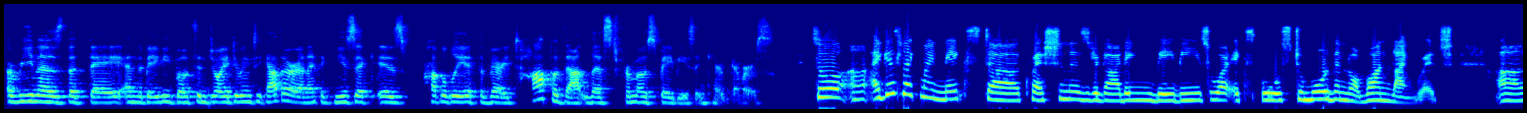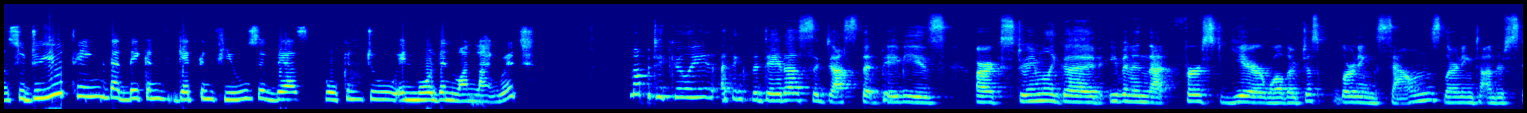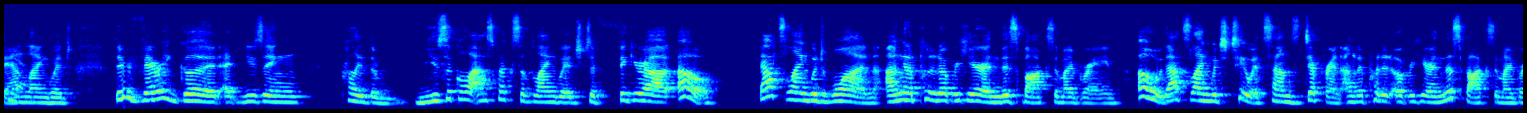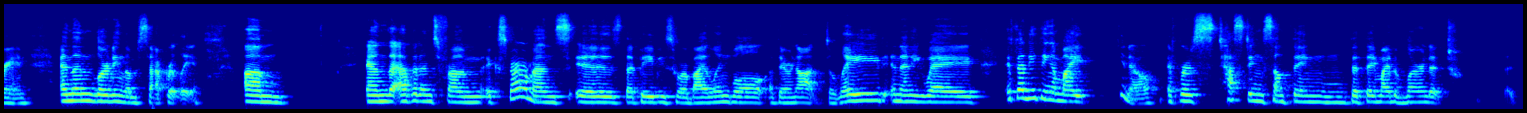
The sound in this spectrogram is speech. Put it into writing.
arenas that they and the baby both enjoy doing together. And I think music is probably at the very top of that list for most babies and caregivers. So, uh, I guess like my next uh, question is regarding babies who are exposed to more than one language. Uh, so, do you think that they can get confused if they are spoken to in more than one language? Not particularly. I think the data suggests that babies are extremely good even in that first year while they're just learning sounds, learning to understand yeah. language. They're very good at using probably the musical aspects of language to figure out, oh, that's language one. I'm going to put it over here in this box in my brain. Oh, that's language two. It sounds different. I'm going to put it over here in this box in my brain, and then learning them separately. Um, and the evidence from experiments is that babies who are bilingual, they're not delayed in any way. If anything, it might, you know, if we're testing something that they might have learned at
